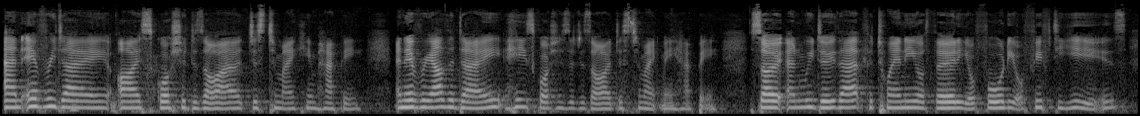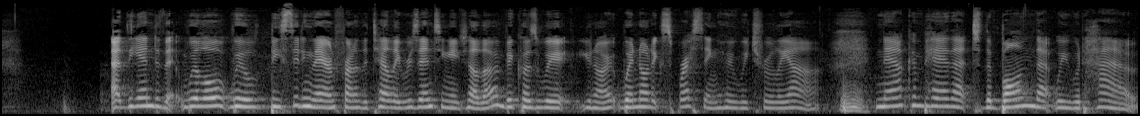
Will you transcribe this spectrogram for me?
and every day I squash a desire just to make him happy, and every other day he squashes a desire just to make me happy. So, and we do that for 20 or 30 or 40 or 50 years, at the end of it, we'll all we'll be sitting there in front of the telly resenting each other because we're you know we're not expressing who we truly are. Mm. Now compare that to the bond that we would have,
